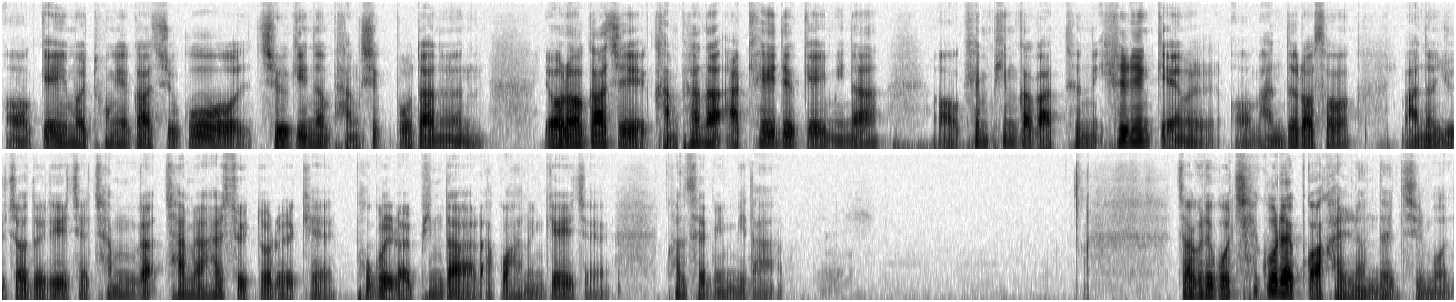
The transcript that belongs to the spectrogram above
어, 게임을 통해 가지고 즐기는 방식보다는 여러 가지 간편한 아케이드 게임이나 어, 캠핑과 같은 힐링 게임을 어, 만들어서 많은 유저들이 이제 참가, 참여할 수 있도록 이렇게 폭을 넓힌다라고 하는 게 이제 컨셉입니다. 자 그리고 채굴앱과 관련된 질문.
